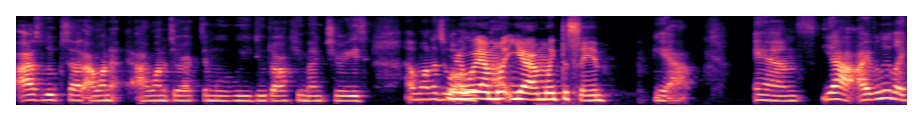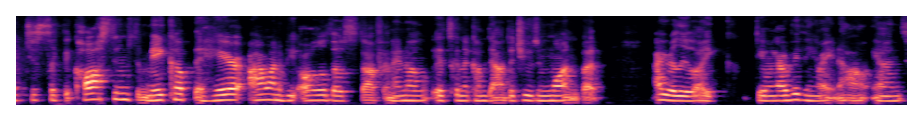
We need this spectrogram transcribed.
as Luke said, I want to I want to direct a movie, do documentaries. I want to do all Really, of I'm like yeah, I'm like the same. Yeah. And yeah, I really like just like the costumes, the makeup, the hair. I want to be all of those stuff. And I know it's gonna come down to choosing one, but I really like doing everything right now. And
